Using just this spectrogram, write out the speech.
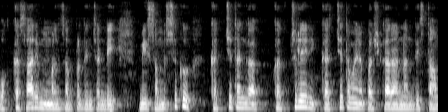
ఒక్కసారి మమ్మల్ని సంప్రదించండి. మీ సమస్యకు ఖచ్చితంగా ఖర్చులేని ఖచ్చితమైన పరిష్కారాన్ని అందిస్తాం.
